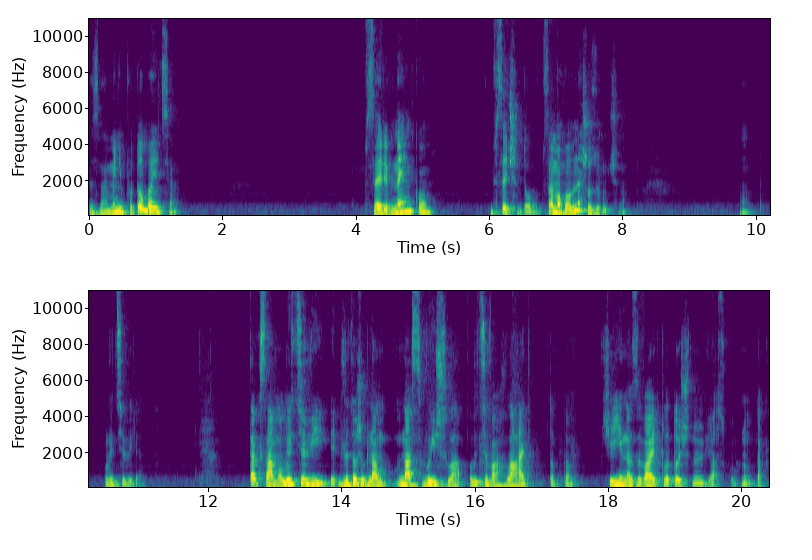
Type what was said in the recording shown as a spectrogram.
Не знаю, мені подобається. Все рівненько, все чудово. Саме головне, що зручно. От, лицеві ряд. Так само лицеві, для того, щоб нам, в нас вийшла лицева гладь, тобто, ще її називають платочною в'язкою, ну, так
